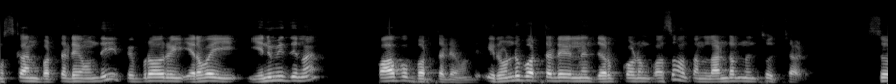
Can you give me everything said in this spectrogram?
ముస్కాన్ బర్త్డే ఉంది. ఫిబ్రవరి ఇరవై ఎనిమిదిన పాప బర్త్డే ఉంది. ఈ రెండు బర్త్డేలని జరుపుకోవడం కోసం అతను లండన్ నుంచి వచ్చాడు. సో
